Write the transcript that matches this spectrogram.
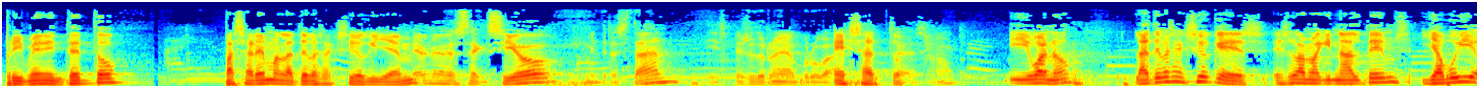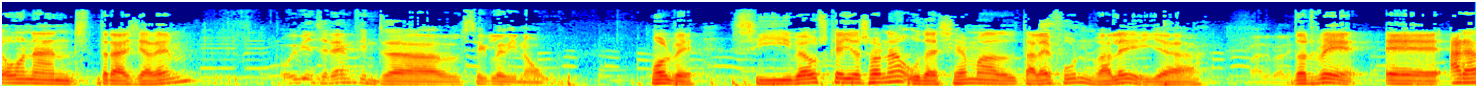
Primer intento. Passarem a la teva secció, Guillem. Fem una secció, mentrestant, i després ho tornem a provar. Exacto. Cas, no? I, bueno, la teva secció què és? És la màquina del temps. I avui on ens traslladem? Avui viatjarem fins al segle XIX. Molt bé. Si veus que allò sona, ho deixem al telèfon, ¿vale? I ja... Vale, vale. Doncs bé, eh, ara,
